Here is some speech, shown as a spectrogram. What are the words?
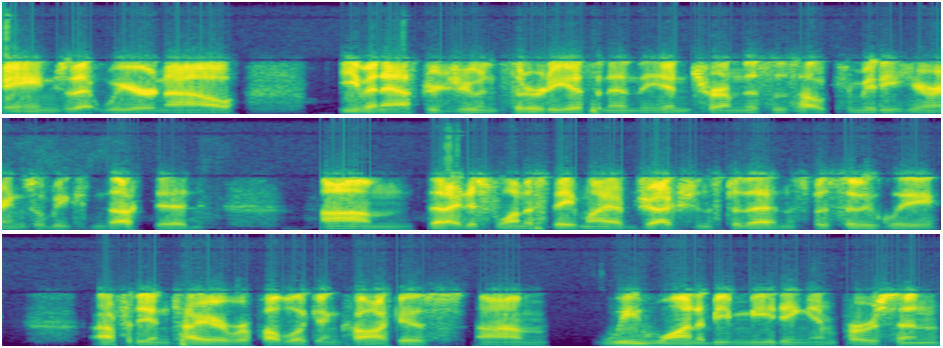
change that we are now, even after June 30th and in the interim, this is how committee hearings will be conducted um, that I just want to state my objections to that, and specifically uh, for the entire Republican caucus. Um, we want to be meeting in person.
